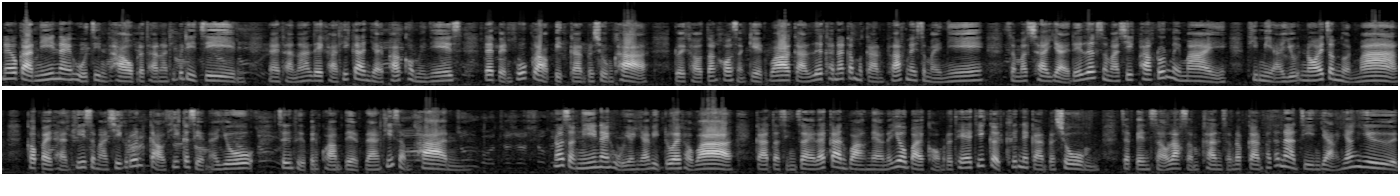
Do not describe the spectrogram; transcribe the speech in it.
ในโอกาสนี้นายหูจินเทาประธานาธิบดีจีน ในฐานะเลขาธิการใหญ่พรรคคอมมิวนิสต์ได้เป็นผู้กล่าวปิดการประชุมค่ะ โดยเขาตั้งข้อสังเกตว่าการเลือกคณะกรรมการพรรคในสมัยนี้ สมัชชาใหญ่ได้เลือกสมาชิกพรรครุ่นใหม่ๆ ที่มีอายุน้อยจำนวนมากเข้าไปแทนที่สมาชิกรุ่นเก่าที่เกษียณอายุ ซึ่งถือเป็นความเปลี่ยนแปลงที่สำคัญ นอกจากนี้นายหูยังย้ำอีกด้วยค่ะว่า การตัดสินใจและการวางแนวนโยบายของประเทศที่เกิดขึ้นในการประชุม จะเป็นเสาหลักสำคัญสำหรับการพัฒนาจีนอย่างยั่งยืน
